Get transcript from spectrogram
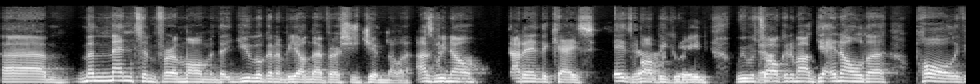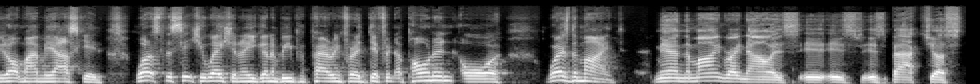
um, momentum for a moment that you were going to be on there versus Jim Miller. As we know, that ain't the case. It's Yeah. Bobby Green. We were Yeah. talking about getting older. Paul, if you don't mind me asking, what's the situation? Are you going to be preparing for a different opponent or where's the mind? Man, the mind right now is is is back just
